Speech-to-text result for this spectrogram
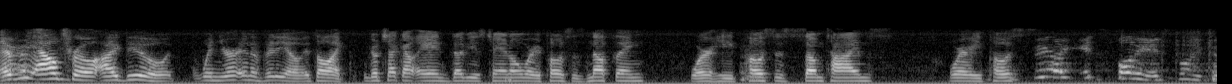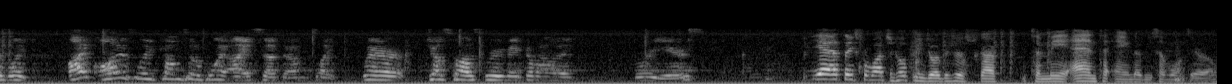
Every outro I do when you're in a video, it's all like, go check out A&W's channel where he posts nothing, where he posts sometimes, where he posts. See, like, it's funny, it's funny, because, like, I've honestly come to the point I accept them, like, where Just Cause 3 may come out in three years. Yeah, thanks for watching. Hope you enjoyed. Be sure to subscribe to me and to ANW710.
